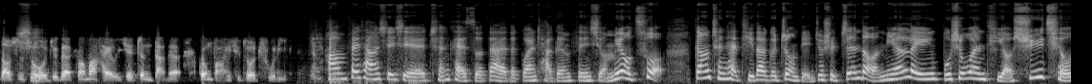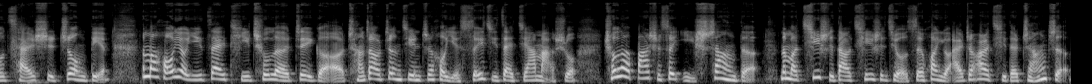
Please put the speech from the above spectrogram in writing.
老实说，我觉得双方还有一些政党的攻防要去做处理。好，我们。非常谢谢陈凯所带来的观察跟分析，没有错。刚陈凯提到一个重点，就是真的哦年龄不是问题哦，需求才是重点。那么侯友谊在提出了这个长照证件之后，也随即在加码说，除了八十岁以上的，那么七十到七十九岁患有癌症二期的长者，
